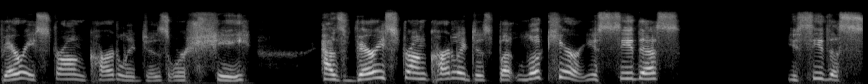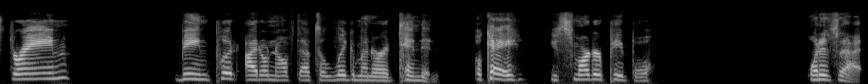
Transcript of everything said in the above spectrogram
very strong cartilages, or she has very strong cartilages. But look here, you see this? You see the strain being put. I don't know if that's a ligament or a tendon. Okay, you smarter people. What is that?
